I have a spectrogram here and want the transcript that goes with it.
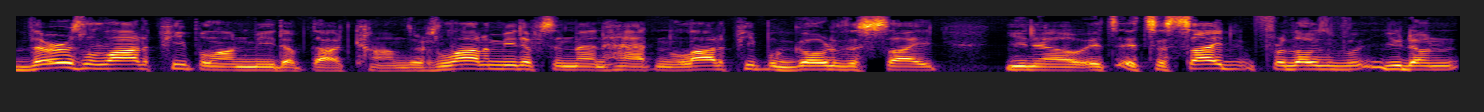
there's a lot of people on meetup.com. There's a lot of meetups in Manhattan. A lot of people go to the site. You know, it's, it's a site for those of you don't,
